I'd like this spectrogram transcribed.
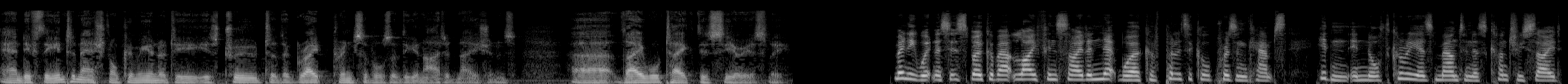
And if the international community is true to the great principles of the United Nations, uh, they will take this seriously. Many witnesses spoke about life inside a network of political prison camps hidden in North Korea's mountainous countryside.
